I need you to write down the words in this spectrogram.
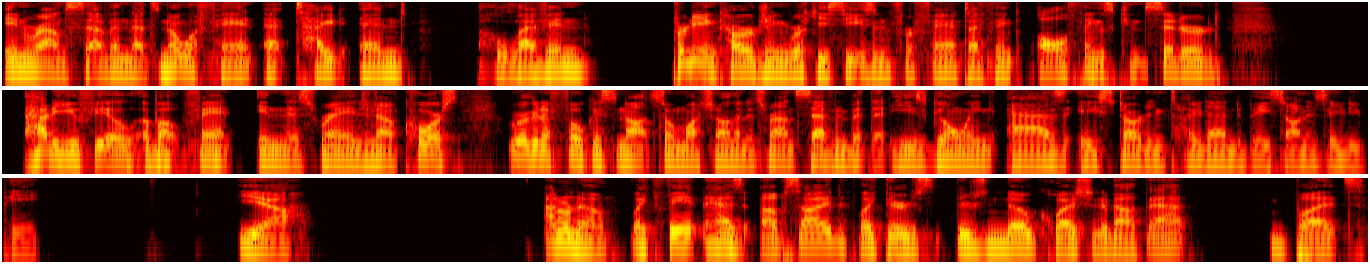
in round seven. That's Noah Fant at tight end 11. Pretty encouraging rookie season for Fant, I think, all things considered. How do you feel about Fant in this range? Now, of course, we're going to focus not so much on that it's round seven, but that he's going as a starting tight end based on his ADP. Yeah. I don't know. Like Fant has upside. Like there's there's no question about that. But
